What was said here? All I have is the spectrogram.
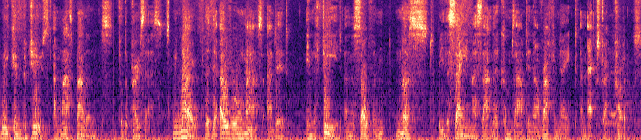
we can produce a mass balance for the process. We know that the overall mass added in the feed and the solvent must be the same as that that comes out in our raffinate and extract products.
